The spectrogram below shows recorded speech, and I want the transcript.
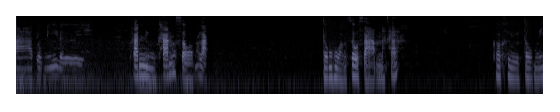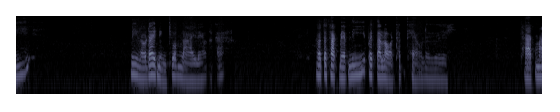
มาตรงนี้เลยพันหนึ่งครั้งสองหลัก ตรงห่วงโซ่สามนะคะ ก็คือตรงนี้ นี่เราได้หนึ่งช่วงลายแล้วนะคะ เราจะถักแบบนี้ไปตลอดทั้งแถวเลย ถักมา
